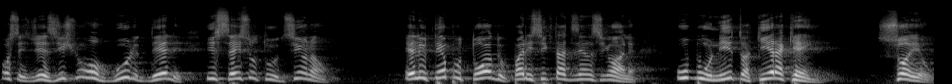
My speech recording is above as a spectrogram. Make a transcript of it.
Ou seja, existe um orgulho dele e ser isso tudo, sim ou não? Ele o tempo todo parecia que está dizendo assim: olha, o bonito aqui era quem? Sou eu.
